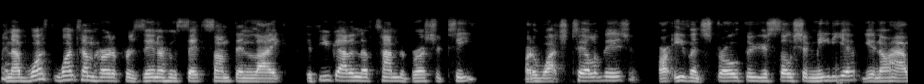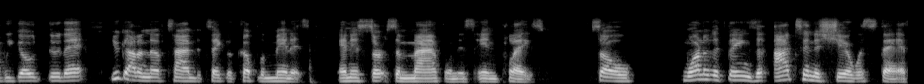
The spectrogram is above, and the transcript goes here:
And i once one time heard a presenter who said something like if you got enough time to brush your teeth or to watch television or even stroll through your social media, you know how we go through that, you got enough time to take a couple of minutes and insert some mindfulness in place. So, one of the things that I tend to share with staff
